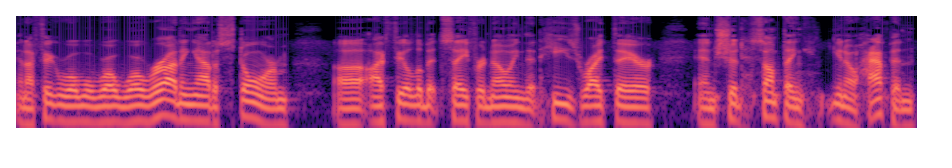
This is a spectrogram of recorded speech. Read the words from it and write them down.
and I figure well, we're, we're riding out a storm. Uh, I feel a bit safer knowing that he's right there, and should something you know happen,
